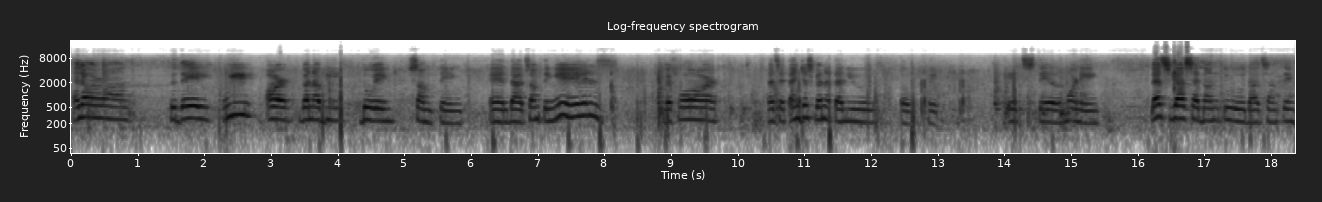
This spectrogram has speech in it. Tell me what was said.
Hello everyone, today we are gonna be doing something and that something is before that's it. I'm just gonna tell you oh wait. It's still morning. Let's just head on to that something.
